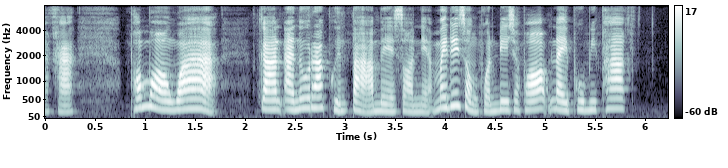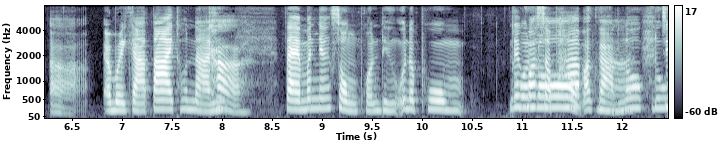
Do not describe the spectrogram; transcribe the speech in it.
นะคะ เพราะมองว่าการอนุรักษ์ผืนป่าอเมซอนเนี่ยไม่ได้ส่งผลดีเฉพาะในภูมิภาคเอ่ออเมริกาใต้เท่านั้นค่ะแต่มันยังส่งผลถึงอุณหภูมิเรียกว่าสภาพอากาศทั่วโลกด้วย จ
